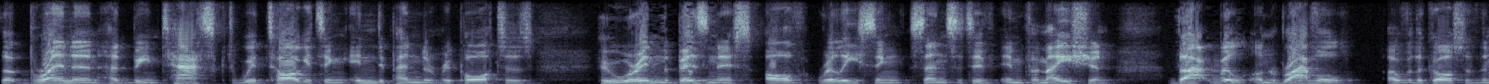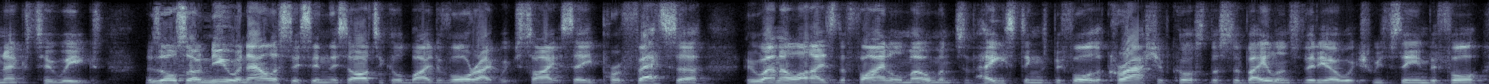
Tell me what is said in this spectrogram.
that Brennan had been tasked with targeting independent reporters who were in the business of releasing sensitive information. That will unravel over the course of the next two weeks. There's also new analysis in this article by Dvorak, which cites a professor who analyzed the final moments of Hastings before the crash, of course, the surveillance video, which we've seen before.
